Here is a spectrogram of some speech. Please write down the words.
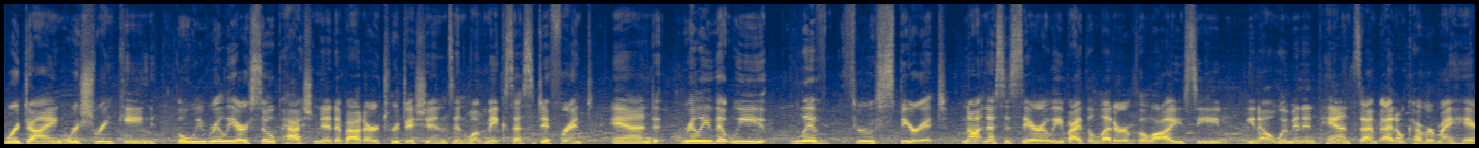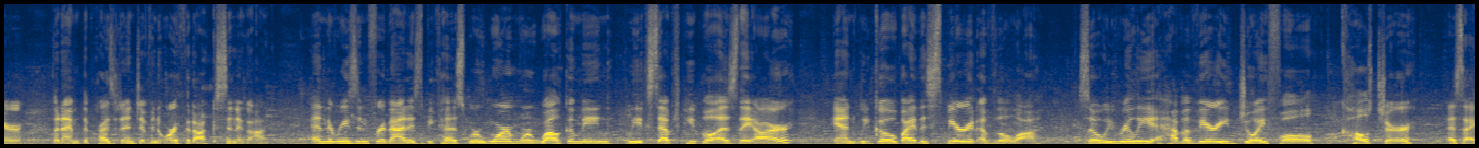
we're dying, we're shrinking, but we really are so passionate about our traditions and what makes us different and really that we live through spirit, not necessarily by the letter of the law. You see, you know, women in pants. I'm, I do not cover my hair, but I'm the president of an Orthodox synagogue. And the reason for that is because we're warm, we're welcoming, we accept people as they are, and we go by the spirit of the law. So we really have a very joyful culture, as I,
